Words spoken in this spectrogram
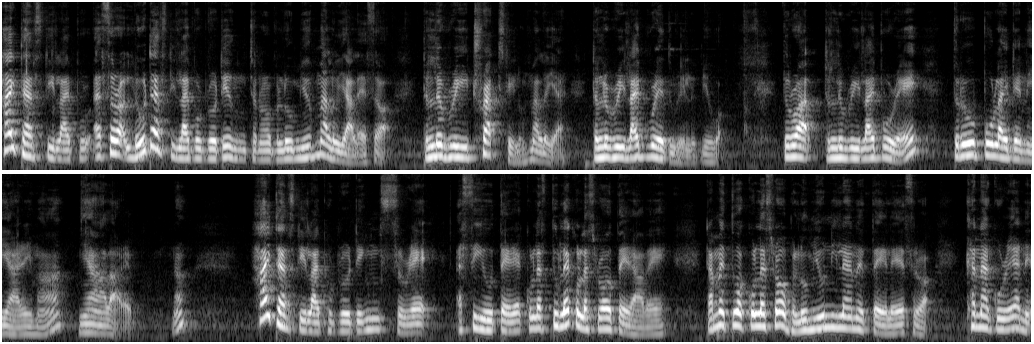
high density lipo အဲဆိုတော့ low density lipoprotein ကိုကျွန်တော်ဘယ်လိုမျိုးမှတ်လို့ရလဲဆိုတော့ delivery tracks တွေလို့မှတ်လို့ရတယ် delivery lipo တဲ့သူတွေလိုမျိုးပေါ့ သူတို့က delivery lipo တွေသူတို့ပို့လိုက်တဲ့နေရာတွေမှာများလာတယ်နော် high density lipoprotein ဆိုရက်အစီကိုတည်တဲ့ cholesterol သူလည်း cholesterol တည်တာပဲဒါပေမဲ့ तू က cholesterol ဘယ်လိုမျိုးနီးလန်းနဲ့တည်လဲဆိုတော့ခန္ဓာကိုယ်ရဲ့ကနေ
